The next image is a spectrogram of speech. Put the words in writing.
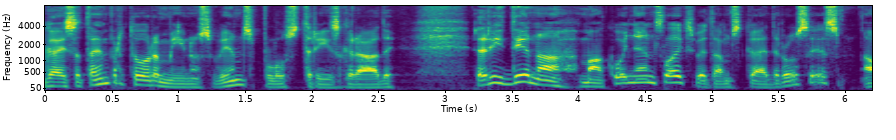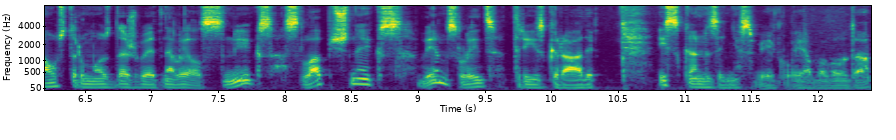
Gaisa temperatūra - mīnus 1,3 grādi. Rītdienā mākoņdienas laiks vietām skaidrosies, austrumos dažviet neliels sniegs, slapjš sniegs 1 līdz 3 grādi. Izskan ziņas vieglajā valodā.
